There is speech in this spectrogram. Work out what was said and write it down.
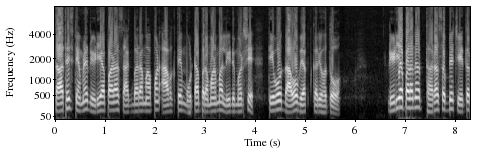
સાથે જ તેમણે ડેડિયાપાડા, સાગબારામાં પણ આ વખતે મોટા પ્રમાણમાં લીડ મળશે તેવો દાવો વ્યક્ત કર્યો હતો. ડેડિયાપાડાના ધારાસભ્ય ચેતર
